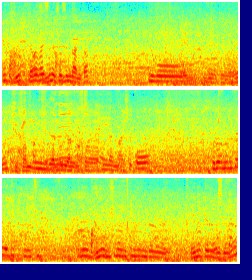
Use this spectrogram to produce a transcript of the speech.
어, 만 원, 제가 서 있으면 줄 쓴다니까. 그리고 이제 그 13 성인들은 여기서 한 잔 마시고 그러는데 여기 그 주로 많이 오시는 손님들 내년 때를 보면은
